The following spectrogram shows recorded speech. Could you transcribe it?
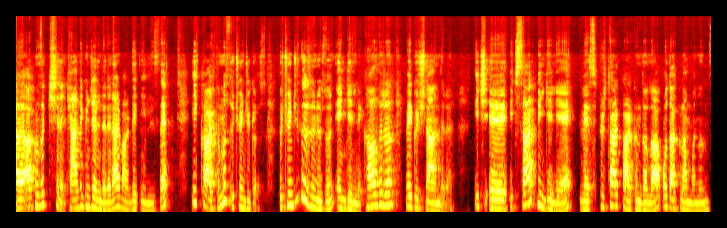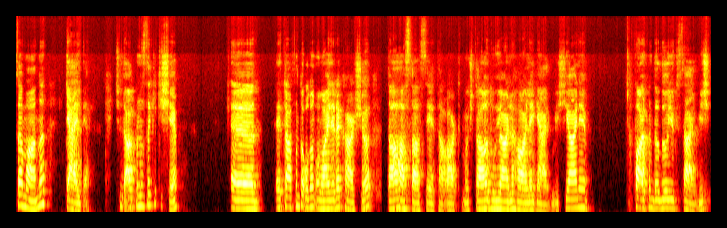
aklınızdaki kişinin kendi güncelinde neler var dediğimizde ilk kartımız üçüncü göz. Üçüncü gözünüzün engelini kaldırın ve güçlendirin. İç, e, içsel bilgeliğe ve spiritüel farkındalığa odaklanmanın zamanı geldi. Şimdi aklınızdaki kişi e, etrafında olan olaylara karşı daha hassasiyete artmış, daha duyarlı hale gelmiş. Yani farkındalığı yükselmiş.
